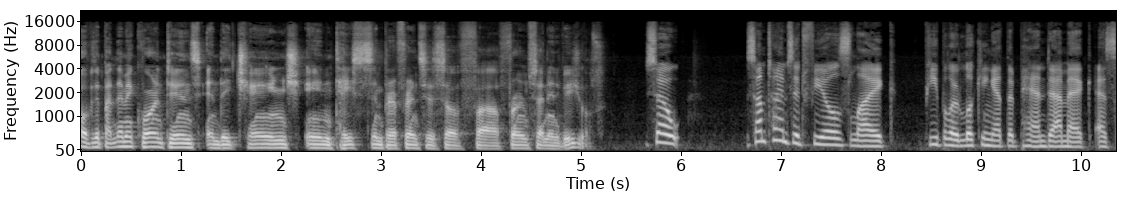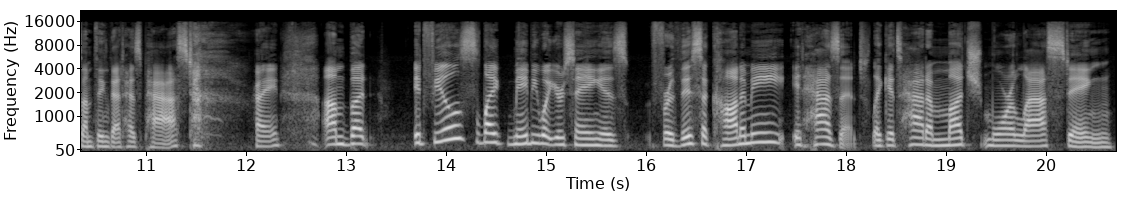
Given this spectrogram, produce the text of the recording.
Of the pandemic quarantines and the change in tastes and preferences of uh, firms and individuals. So sometimes it feels like people are looking at the pandemic as something that has passed, right? Um, but it feels like maybe what you're saying is for this economy, it hasn't. Like it's had a much more lasting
